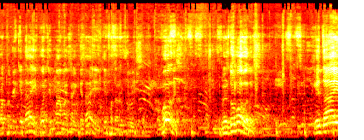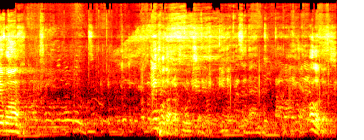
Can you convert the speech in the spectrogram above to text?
от туди кидай, і потім мама хай кидає, і ти фотографуєшся. Домовились? Ви ж домовились? Кидаємо. І фотографуємося. Молодець.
